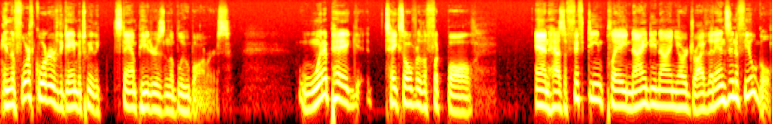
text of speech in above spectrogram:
In the fourth quarter of the game between the Stampeders and the Blue Bombers, Winnipeg takes over the football and has a 15 play, 99 yard drive that ends in a field goal.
